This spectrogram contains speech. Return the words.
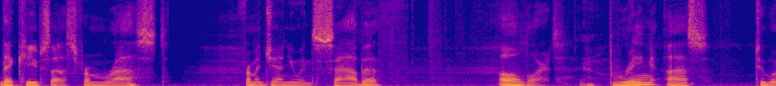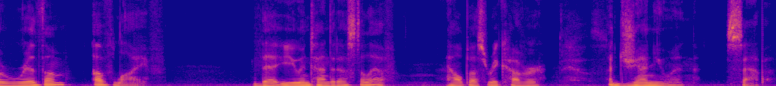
that keeps us from rest, from a genuine Sabbath. Oh, Lord, bring us to a rhythm of life that you intended us to live. Help us recover a genuine Sabbath.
